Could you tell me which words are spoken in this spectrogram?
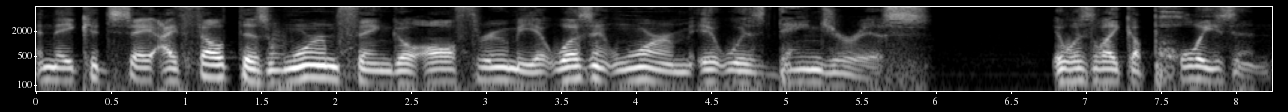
and they could say, I felt this warm thing go all through me. It wasn't warm, it was dangerous. It was like a poison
